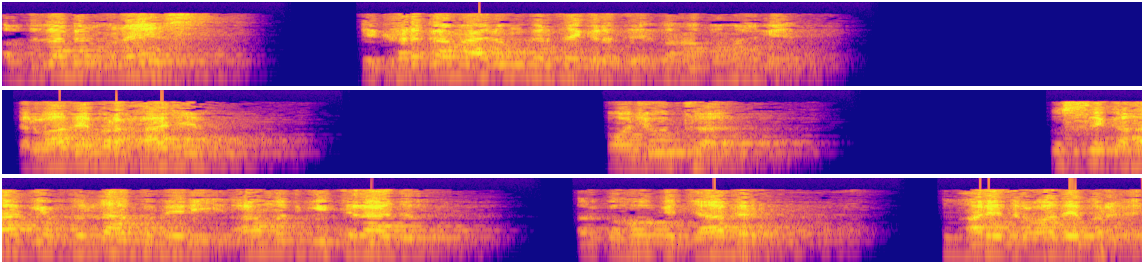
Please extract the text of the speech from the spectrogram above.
عبداللہ بن انیس کے گھر کا معلوم کرتے کرتے وہاں پہنچ گئے۔ دروازے پر حاجر موجود تھا۔ اس سے کہا کہ عبداللہ کو میری آمد کی اطلاع دو اور کہو کہ جابر تمہارے دروازے پر ہے۔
